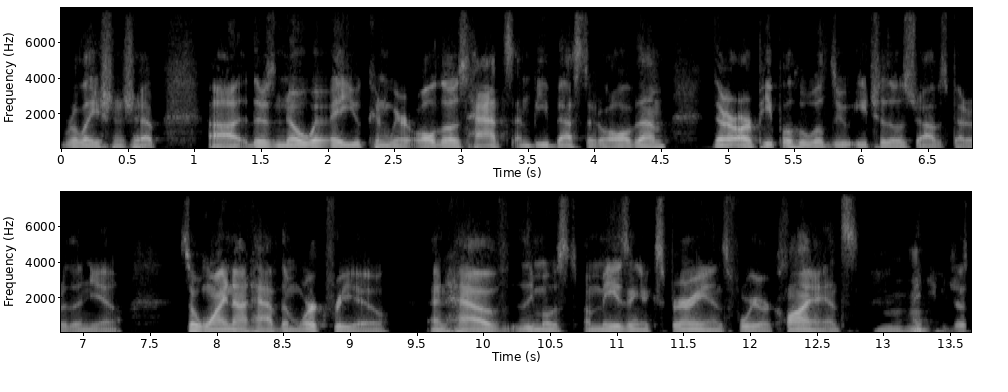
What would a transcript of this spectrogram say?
relationship. Uh, there's no way you can wear all those hats and be best at all of them. There are people who will do each of those jobs better than you. So why not have them work for you and have the most amazing experience for your clients mm-hmm. and you just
